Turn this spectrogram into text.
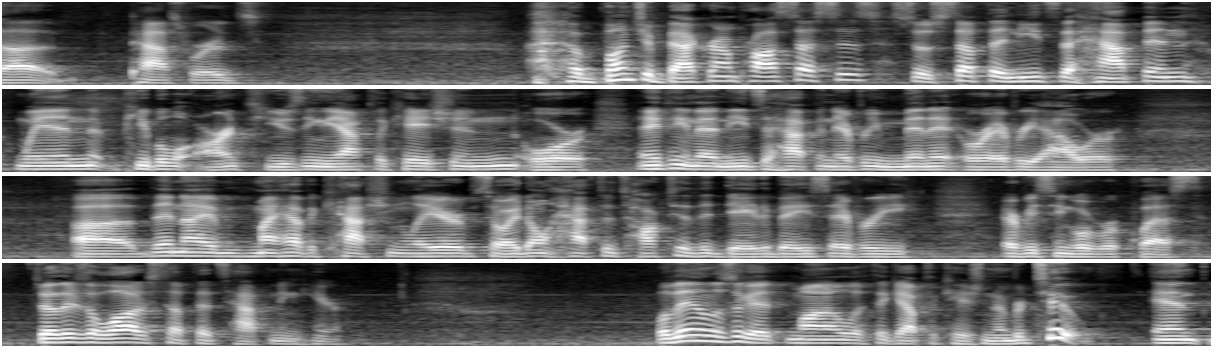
uh, passwords, a bunch of background processes, so stuff that needs to happen when people aren't using the application or anything that needs to happen every minute or every hour. Uh, then I might have a caching layer so I don't have to talk to the database every, every single request. So there's a lot of stuff that's happening here. Well then let's look at monolithic application number two. And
